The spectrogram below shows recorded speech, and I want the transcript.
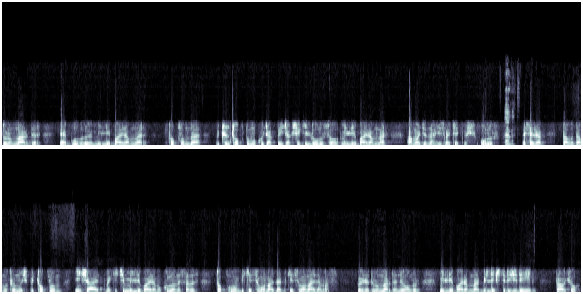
durumlardır. E, bu e, milli bayramlar toplumda bütün toplumu kucaklayacak şekilde olursa o milli bayramlar amacına hizmet etmiş olur. Evet. Mesela dam- damıtılmış bir toplum inşa etmek için milli bayramı kullanırsanız toplumun bir kesim onaylar bir kesim onaylamaz. Böyle durumlarda ne olur? Milli bayramlar birleştirici değil, daha çok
